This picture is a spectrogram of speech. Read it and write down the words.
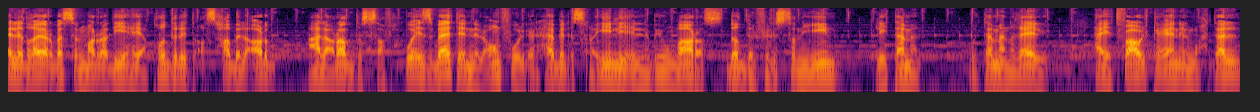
اللي اتغير بس المرة دي هي قدرة أصحاب الأرض على رد الصفحة وإثبات إن العنف والإرهاب الإسرائيلي اللي بيمارس ضد الفلسطينيين ليه تمن وتمن غالي هيدفعه الكيان المحتل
